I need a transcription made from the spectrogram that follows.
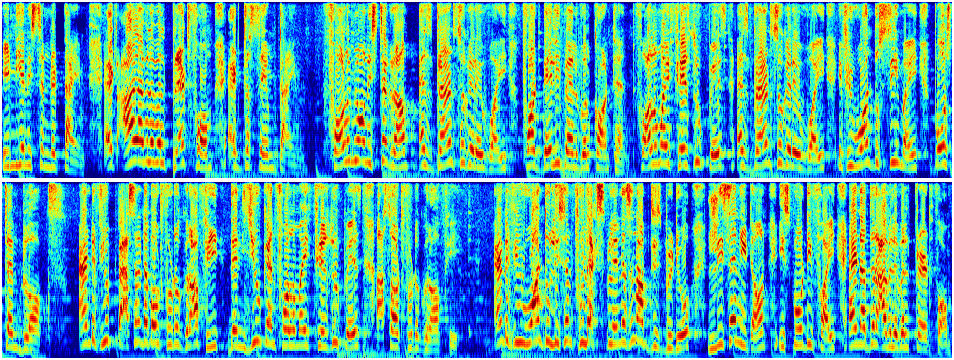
Indian Standard Time at all available platform at the same time. Follow me on Instagram as Brand Swagger AY for daily valuable content. Follow my Facebook page as Brand Swagger AY if you want to see my posts and blogs. And if you're passionate about photography, then you can follow my Facebook page Ashot Photography. And if you want to listen full explanation of this video, listen it on Spotify and other available platform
